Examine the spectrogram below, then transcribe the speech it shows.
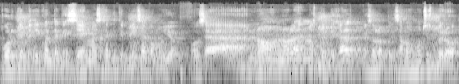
porque me di cuenta que sí hay más gente que piensa como yo. O sea, no, no las mismas pendejadas, porque eso lo pensamos muchos, pero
